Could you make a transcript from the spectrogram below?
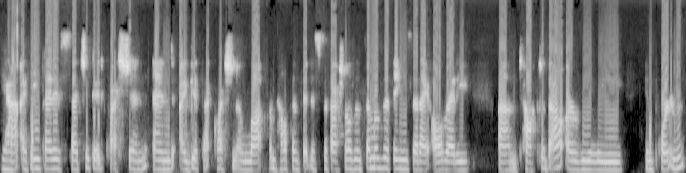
Yeah, I think that is such a good question. And I get that question a lot from health and fitness professionals. And some of the things that I already um, talked about are really important.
